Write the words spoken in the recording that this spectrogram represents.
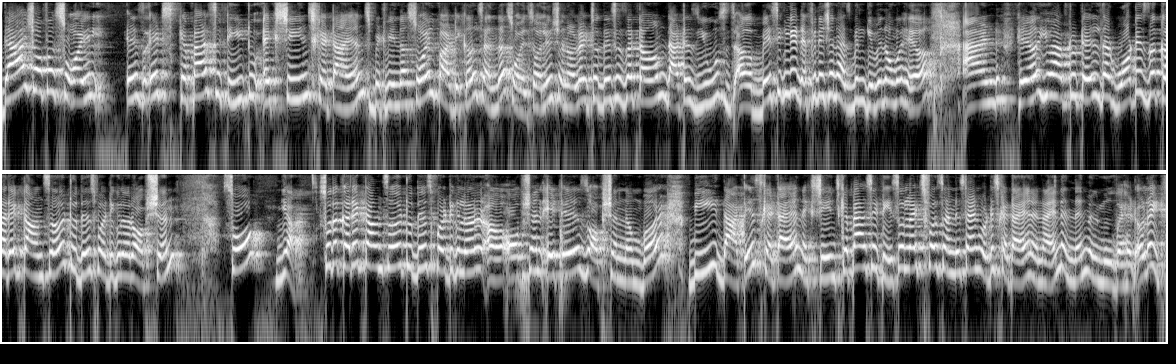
dash of a soil is its capacity to exchange cations between the soil particles and the soil solution all right? So this is a term that is used uh, basically definition has been given over here. And here you have to tell that what is the correct answer to this particular option. So yeah. So the correct answer to this particular uh, option it is option number b that is cation exchange capacity. So let's first understand what is cation and anion and then we'll move ahead all right?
